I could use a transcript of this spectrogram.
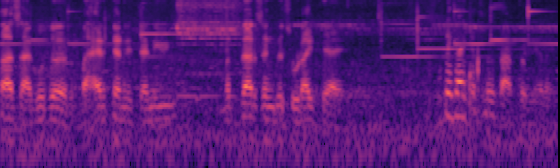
तास अगोदर बाहेरच्या नेत्यांनी मतदारसंघ सोडायचे आहे. कुठे काय घेतलं होतं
